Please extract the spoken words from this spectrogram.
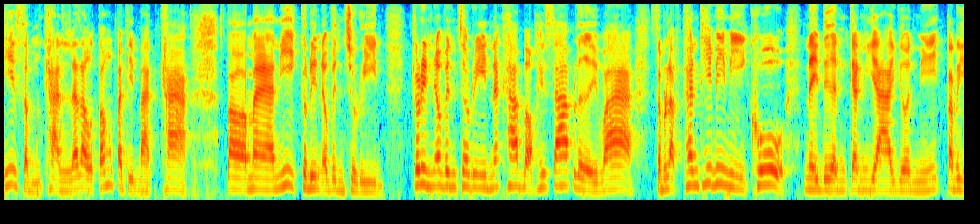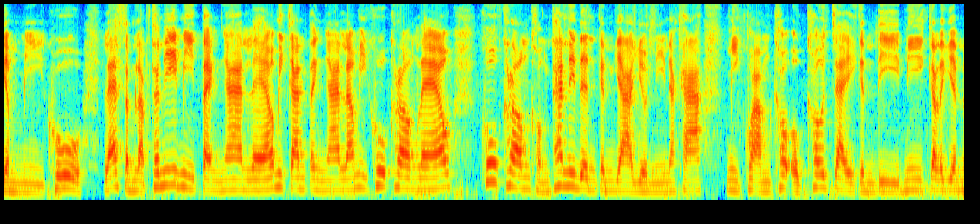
ที่สำคัญและเราต้องปฏิบัติค่ะ ต่อมานี่กรีนอเวนจ r รีนกรีนอเวนจ r รีนนะคะ บอกให้ทราบเลยว่าสำหรับท่านที่ไม่มีคู่ในเดือนกันยายนนี้เตรียมมีคู่ และสำหรับท่านที่มีแต่งงานแล้วมีการแต่งงานแล้วมีคู่ครองแล้ว คู่ครองของท่านในเดือนกันยายนนี้นะคะ มีความเข้าอกเข้าใจกันดี มีกัลยาณ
